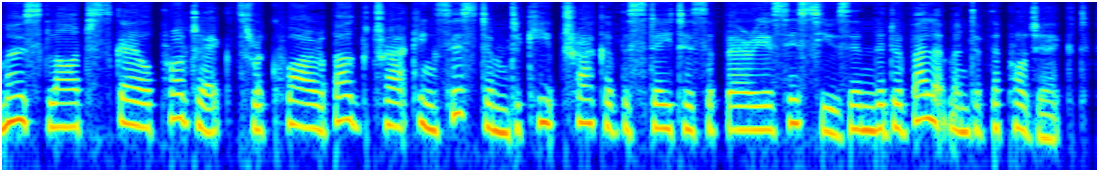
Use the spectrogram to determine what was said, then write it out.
Most large-scale projects require a bug tracking system to keep track of the status of various issues in the development of the project.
